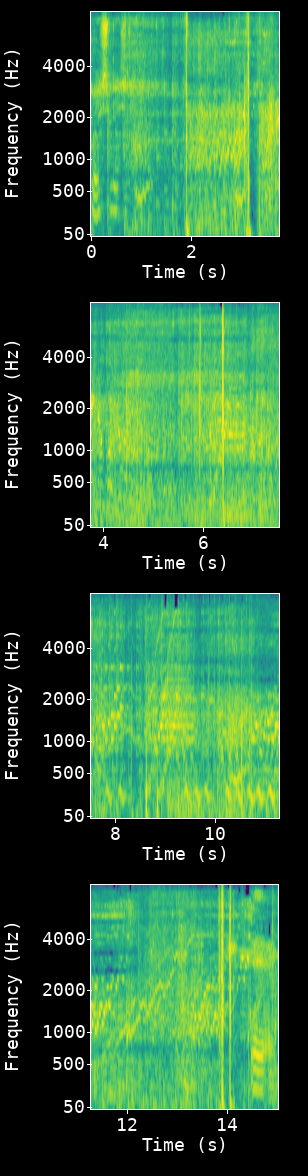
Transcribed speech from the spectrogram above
War schlecht. War ein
